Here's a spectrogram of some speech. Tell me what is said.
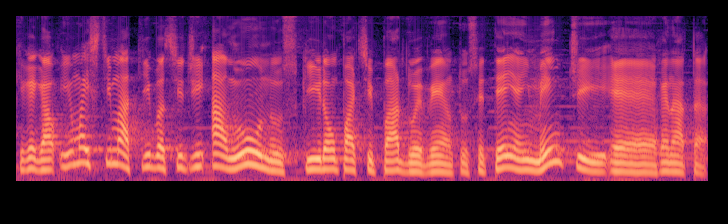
Que legal. E uma estimativa assim, de alunos que irão participar do evento, você tem em mente, é, Renata?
